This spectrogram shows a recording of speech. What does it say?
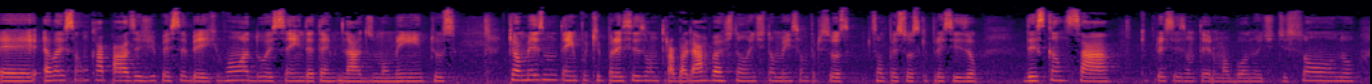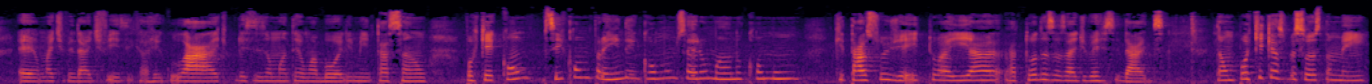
É, elas são capazes de perceber que vão adoecer em determinados momentos, que ao mesmo tempo que precisam trabalhar bastante, também são pessoas, são pessoas que precisam descansar, que precisam ter uma boa noite de sono, é, uma atividade física regular, que precisam manter uma boa alimentação, porque com, se compreendem como um ser humano comum que está sujeito aí a, a todas as adversidades. Então, por que, que as pessoas também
